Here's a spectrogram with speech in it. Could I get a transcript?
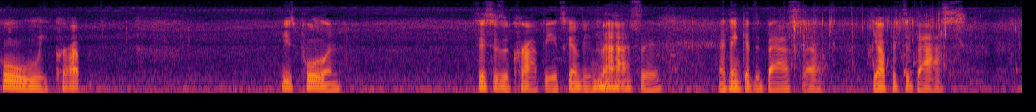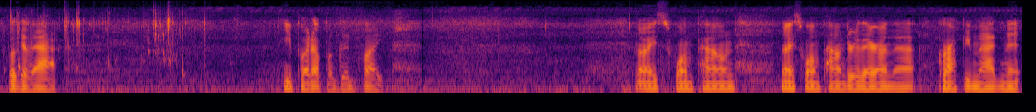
Holy crap. He's pulling. This is a crappie, it's gonna be massive. I think it's a bass though. Yup, it's a bass. Look at that. He put up a good fight. Nice one pound, nice one pounder there on that crappie magnet.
